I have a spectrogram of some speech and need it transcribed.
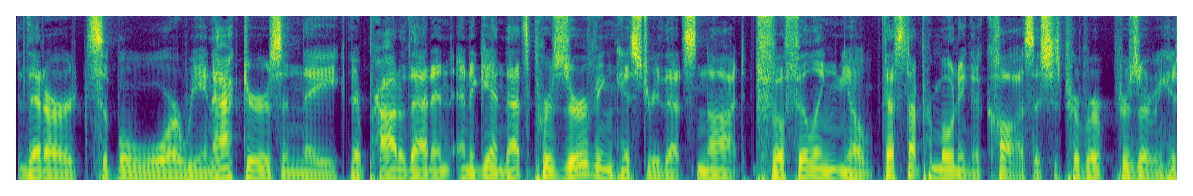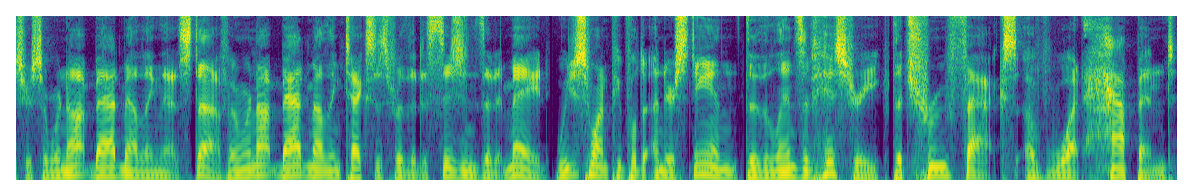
that are Civil War reenactors, and they they're proud of that. And and again, that's preserving history. That's not fulfilling. You know, that's not promoting a cause. That's just preserving history. So we're not bad mouthing that stuff, and we're not bad mouthing Texas for the decisions that it made. We just want people to understand through the lens of history the true facts of what happened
